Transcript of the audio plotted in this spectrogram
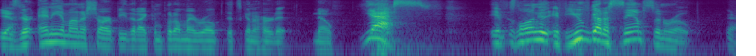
Yeah. Is there any amount of Sharpie that I can put on my rope that's going to hurt it? No. Yes. If as long as if you've got a Samson rope, Yeah.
